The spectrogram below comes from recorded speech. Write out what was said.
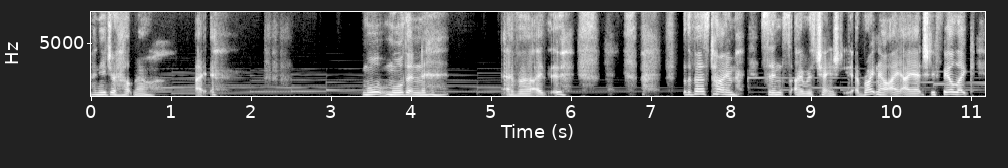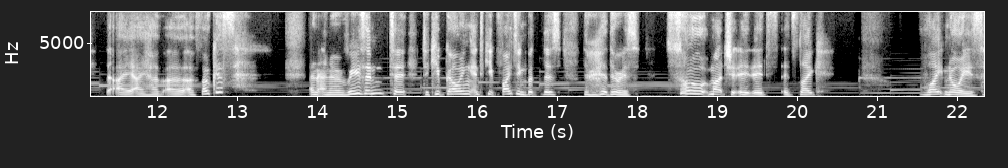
I need your help now. I more more than ever. I for the first time since I was changed. Right now, I, I actually feel like I, I have a, a focus and, and a reason to, to keep going and to keep fighting. But there's there there is so much. It, it's it's like white noise.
